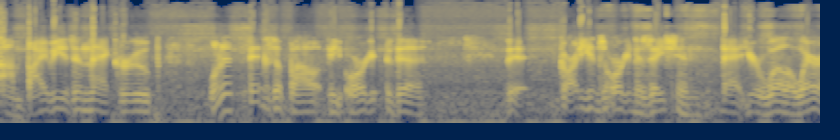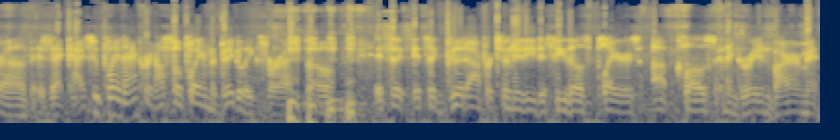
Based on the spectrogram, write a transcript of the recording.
Um, Bibee is in that group. One of the things about the org- the the Guardians organization that you're well aware of is that guys who play in Akron also play in the big leagues for us. So it's a it's a good opportunity to see those players up close in a great environment,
